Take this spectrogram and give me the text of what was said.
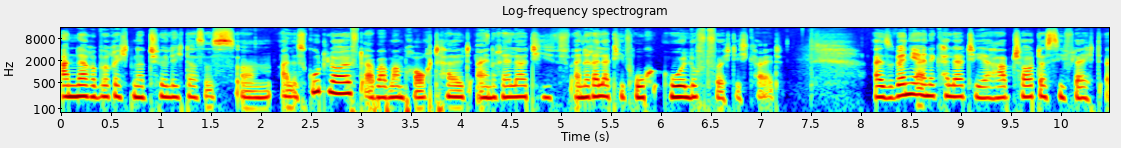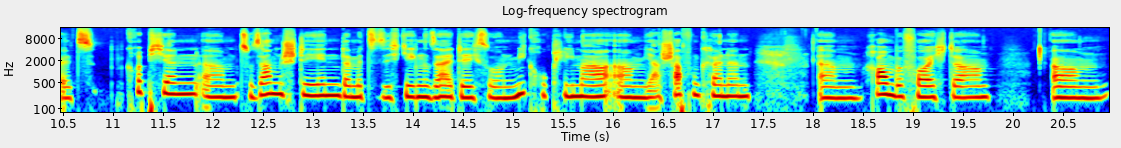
andere berichten natürlich, dass es ähm, alles gut läuft, aber man braucht halt ein relativ, eine relativ hoch, hohe Luftfeuchtigkeit. Also wenn ihr eine Calathea habt, schaut, dass sie vielleicht als Grüppchen ähm, zusammenstehen, damit sie sich gegenseitig so ein Mikroklima ähm, ja, schaffen können. Ähm, Raumbefeuchter. Ähm,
